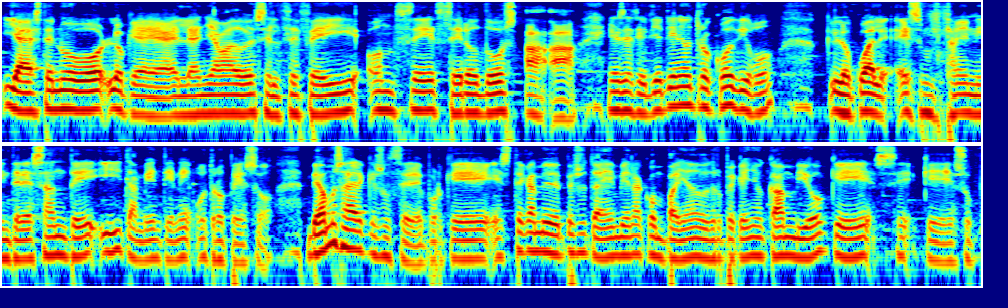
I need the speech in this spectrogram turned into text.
Y a este nuevo lo que le han llamado es el CFI 1102AA. Es decir, ya tiene otro código, lo cual es también interesante y también tiene otro peso. Veamos a ver qué sucede, porque este cambio de peso también viene acompañado de otro pequeño cambio que, se, que supone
